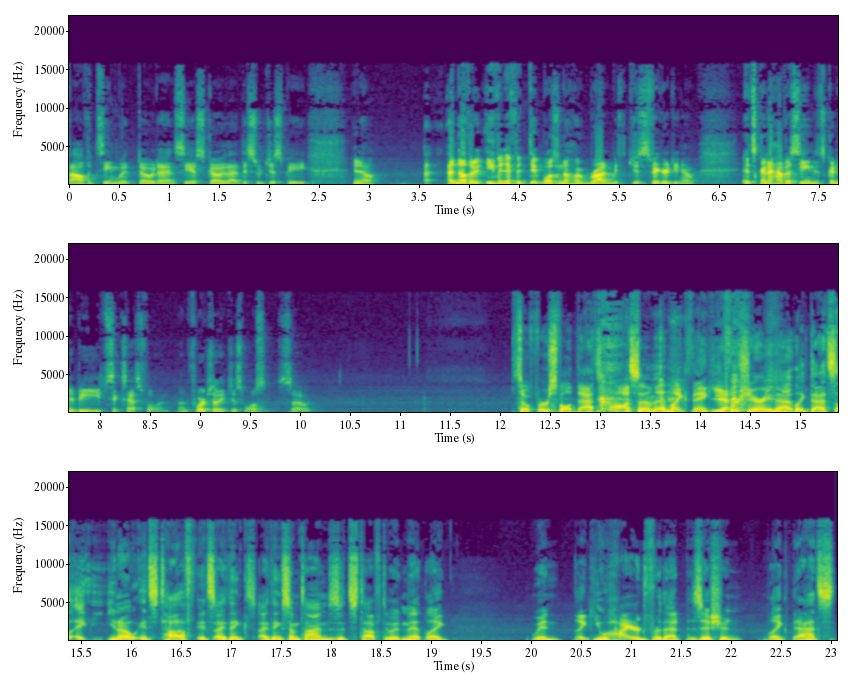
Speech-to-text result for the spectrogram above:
Valve had seen with Dota and CS:GO, that this would just be, you know, another. Even if it did, wasn't a home run, we just figured, you know, it's going to have a scene. It's going to be successful, and unfortunately, it just wasn't. So so first of all that's awesome. And like thank you yeah. for sharing that. Like that's like you know it's tough. It's i think i think sometimes it's tough to admit like when like you hired for that position like that's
